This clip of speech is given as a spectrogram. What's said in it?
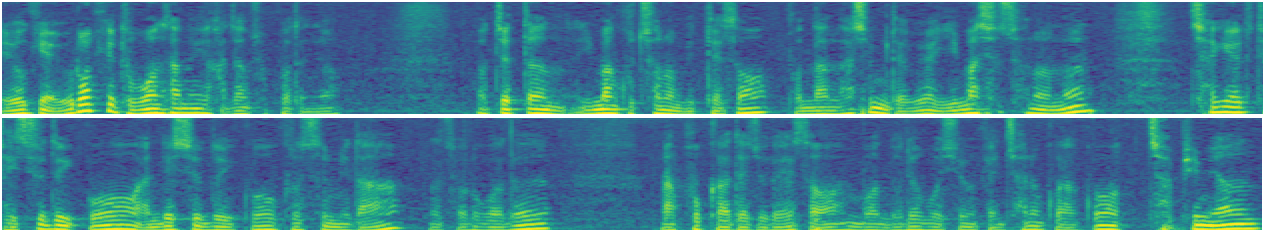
여기에, 이렇게 두 번 사는 게 가장 좋거든요. 어쨌든 29,000원 밑에서 분할을 하시면 되고요. 27,000원은 체결이 될 수도 있고 안 될 수도 있고 그렇습니다. 그래서 저런 거를 라프가 대주로 해서 한번 노려보시면 괜찮을 것 같고 잡히면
